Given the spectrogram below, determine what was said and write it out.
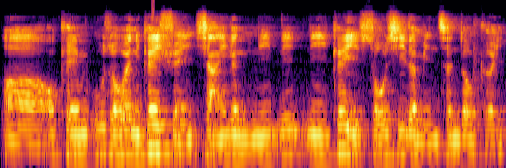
呃，OK 无所谓，你可以选想一个你你你可以熟悉的名称都可以。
